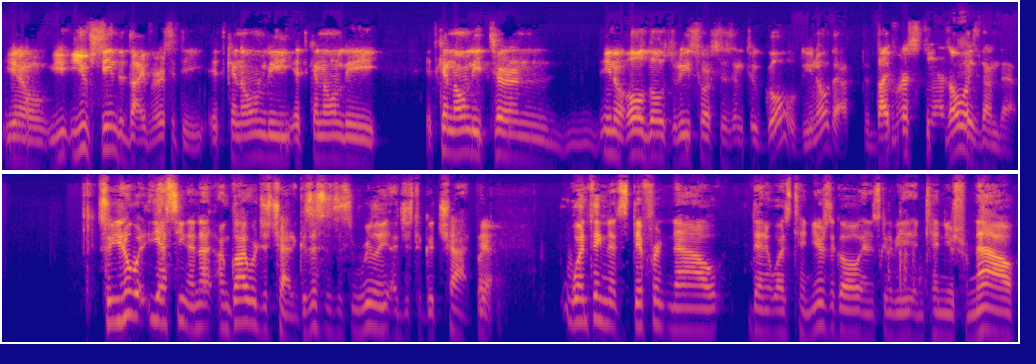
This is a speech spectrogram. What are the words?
you know you, you've seen the diversity. It can only it can only it can only turn you know all those resources into gold. You know that. The diversity has always done that. So you know what yassine and I, am glad we're just chatting because this is just really a, just a good chat but yeah. one thing that's different now than it was 10 years ago and it's going to be in 10 years from now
